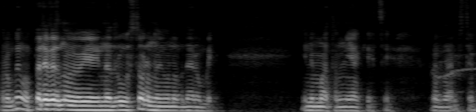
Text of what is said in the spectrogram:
робило. Переверну її на другу сторону і воно буде робити. І нема там ніяких цих проблем з тим.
